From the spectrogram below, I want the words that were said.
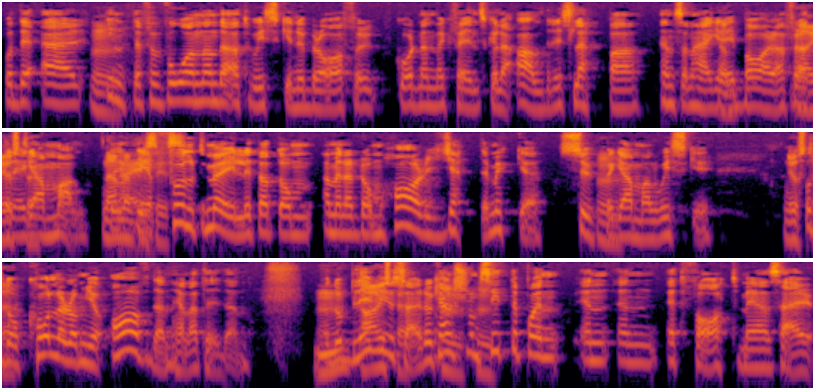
Och det är Mm. inte förvånande att whiskyn är bra, för Gordon MacPhail skulle aldrig släppa en sån här grej bara för Nej, att den är det. gammal. Nej, det men är precis. fullt möjligt att de, jag menar, de har jättemycket supergammal Mm. whisky. Just Och det. då kollar de ju av den hela tiden. Och då blir Ja, det ju så här, då kanske Mm, de sitter på en, en, en, ett fat med så här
